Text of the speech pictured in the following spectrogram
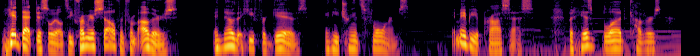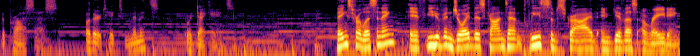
hid that disloyalty from yourself and from others, and know that He forgives and He transforms. It may be a process, but His blood covers the process, whether it takes minutes or decades. Thanks for listening. If you've enjoyed this content, please subscribe and give us a rating.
